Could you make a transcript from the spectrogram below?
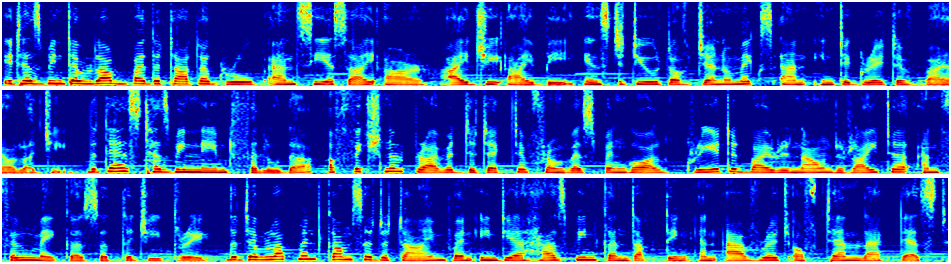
It has been developed by the Tata Group and CSIR IGIB Institute of Genomics and Integrative Biology. The test has been named Feluda, a fictional private detective from West Bengal created by renowned writer and filmmaker Satyajit Ray. The development comes at a time when India has been conducting an average of 10 lakh tests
